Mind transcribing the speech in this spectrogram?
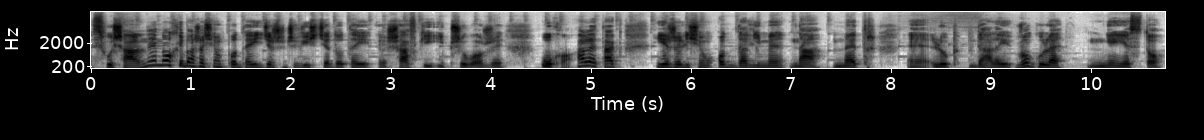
słyszalne, no chyba, że się podejdzie rzeczywiście do tej szafki i przyłoży ucho. Ale tak, jeżeli się oddalimy na metr lub dalej, w ogóle nie jest to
